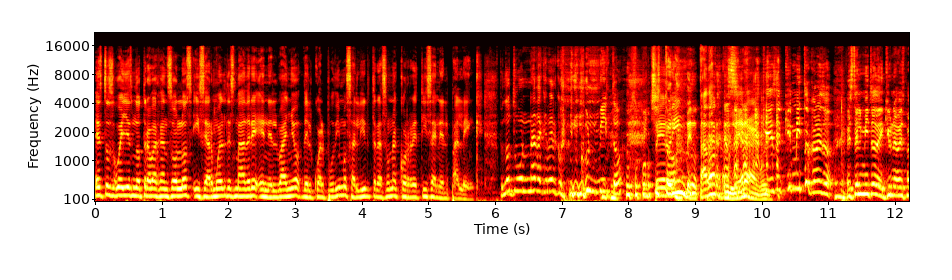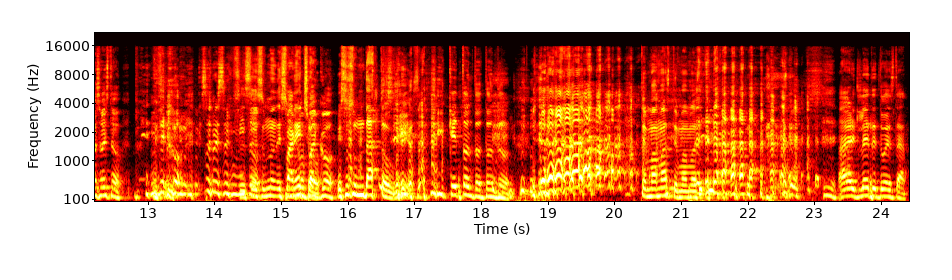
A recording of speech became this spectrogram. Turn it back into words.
estos güeyes no trabajan solos y se armó el desmadre en el baño del cual pudimos salir tras una corretiza en el palenque. Pues no tuvo nada que ver con ningún mito. pero- historia inventada culera, güey. ¿Qué, ¿Qué mito con eso? Está el mito de que una vez pasó esto. Pendejo, eso no es un mito. Eso es un, es un Paco, hecho. Paco. Eso es un dato, Sí, güey. o sea, sí, qué tonto, tonto. Te mamas, te mamas. A ver, léete tú esta.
